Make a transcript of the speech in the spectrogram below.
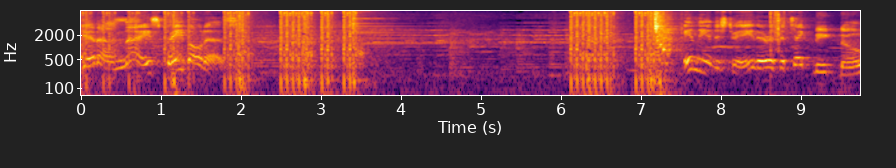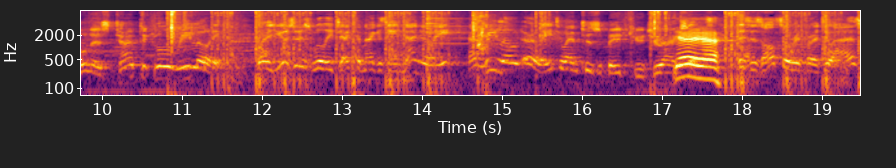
get a nice pay bonus. Industry, there is a technique known as tactical reloading, where users will eject a magazine manually and reload early to anticipate. future actions. Yeah, yeah. This is also referred to as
